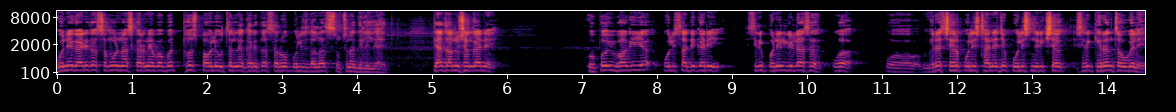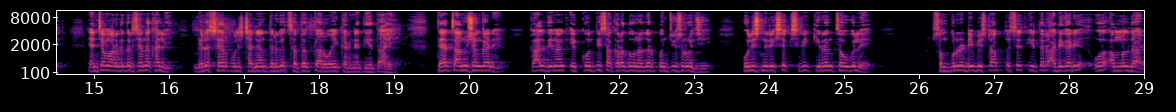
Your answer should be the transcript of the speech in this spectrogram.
गुन्हेगारीचा समूळ नाश करण्याबाबत ठोस पावले उचलण्याकरिता सर्व पोलीस दलास सूचना दिलेल्या आहेत. त्याच अनुषंगाने उपविभागीय पोलीस अधिकारी श्री पनील गिडासर सर व व मिरज शहर पोलीस ठाण्याचे पोलीस निरीक्षक श्री किरण चौगले यांच्या मार्गदर्शनाखाली मिरज शहर पोलीस ठाण्याअंतर्गत सतत कारवाई करण्यात येत आहे. त्याच अनुषंगाने काल दिनांक एकोणतीस अकरा दोन हजार पंचवीस रोजी पोलीस निरीक्षक श्री किरण चौगले संपूर्ण डी बी स्टाफ तसेच इतर अधिकारी व अंमलदार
